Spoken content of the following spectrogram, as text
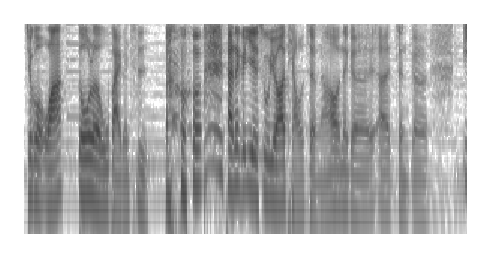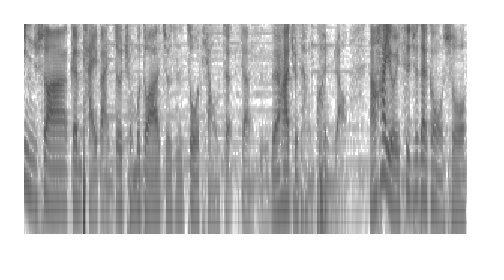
结果哇多了五百个字，然 后他那个页数又要调整，然后那个呃整个印刷跟排版就全部都要就是做调整，这样子，对他觉得很困扰。然后他有一次就在跟我说，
